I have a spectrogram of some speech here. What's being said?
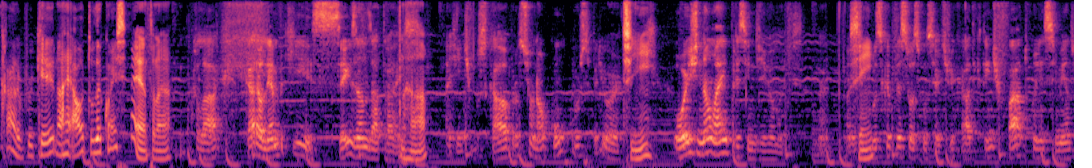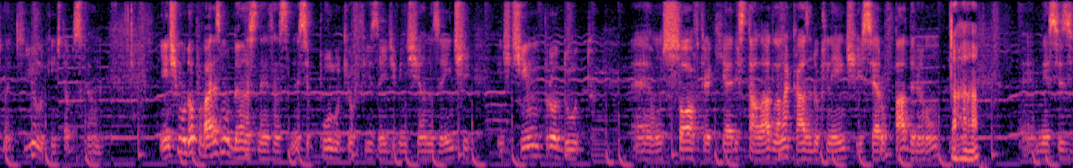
Cara, porque na real tudo é conhecimento, né? Claro. Cara, eu lembro que seis anos atrás Aham. a gente buscava profissional com curso superior. Sim. Hoje não é imprescindível mais. Né? A gente Sim. busca pessoas com certificado que têm de fato conhecimento naquilo que a gente está buscando. E a gente mudou por várias mudanças né? nesse, pulo que eu fiz aí de 20 anos. A, gente, a gente tinha um produto, é, um software que era instalado lá na casa do cliente, isso era o padrão. Aham. É, nesses,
